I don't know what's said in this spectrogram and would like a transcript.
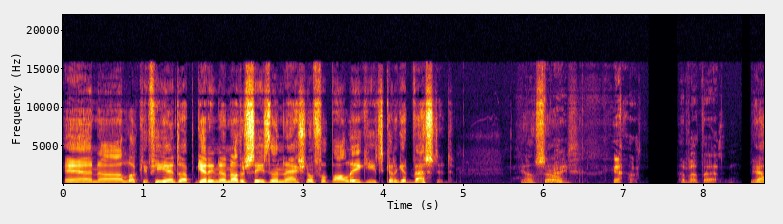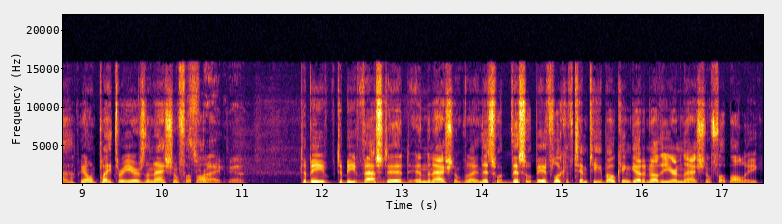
And uh, look, if he ends up getting another season in the National Football League, he's going to get vested. You know, so right. Yeah. How about that? yeah, he only played three years in the National Football That's League right. Yeah. To be to be vested in the National. This would this would be if look if Tim Tebow can get another year in the National Football League,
